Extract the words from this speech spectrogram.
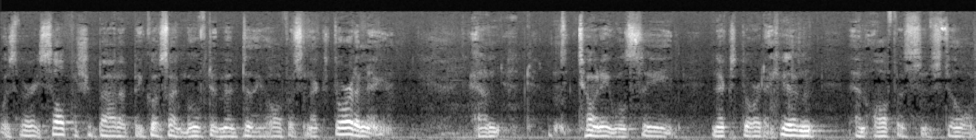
was very selfish about it because I moved him into the office next door to me. And Tony will see next door to him an office is still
